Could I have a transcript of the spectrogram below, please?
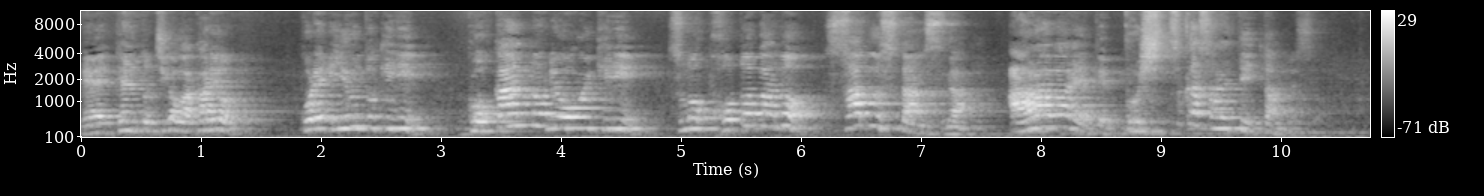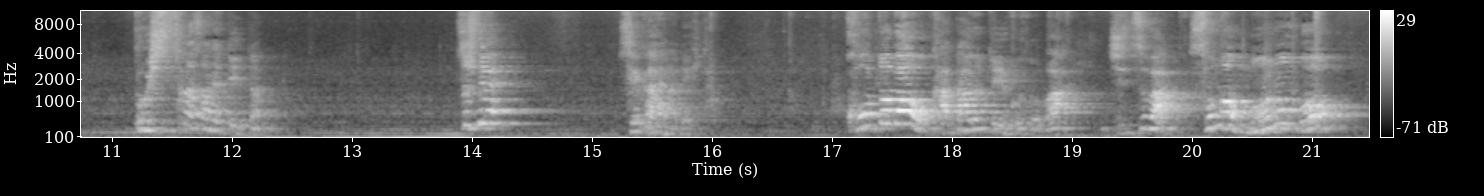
ね、天と地が分かれよう。これ言う時に五感の領域にその言葉の substance が現れて物質化されていったんですよ。物質化されていったんそして世界ができた。言葉を語るということは実はそのものを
